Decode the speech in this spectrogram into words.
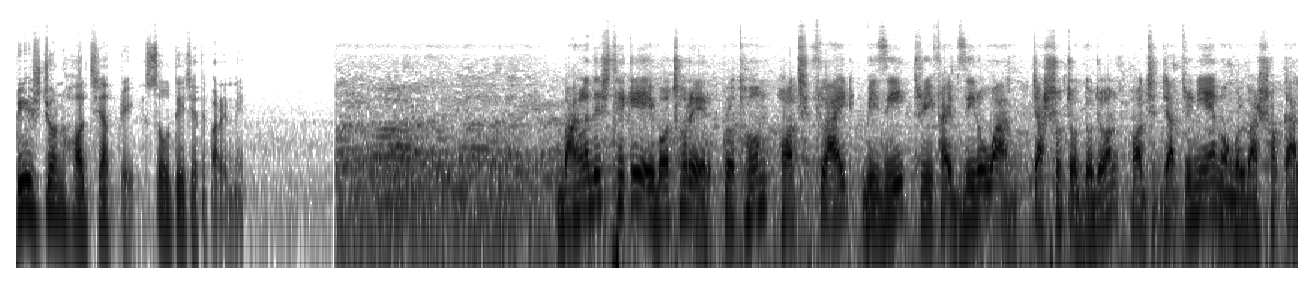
বিশ জন হজযাত্রী সৌদি যেতে পারেননি। বাংলাদেশ থেকে এবছরের প্রথম হজ flight BG three five zero one, চারশো চোদ্দ জন হজ যাত্রী নিয়ে মঙ্গলবার সকাল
